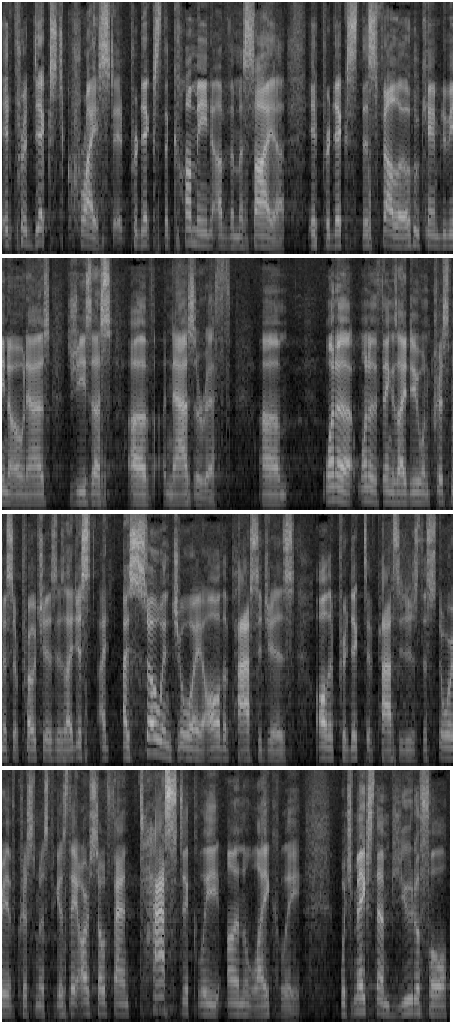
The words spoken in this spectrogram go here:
it predicts Christ. It predicts the coming of the Messiah. It predicts this fellow who came to be known as Jesus of Nazareth. Um, one of, one of the things I do when Christmas approaches is I just, I, I so enjoy all the passages, all the predictive passages, the story of Christmas, because they are so fantastically unlikely, which makes them beautiful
